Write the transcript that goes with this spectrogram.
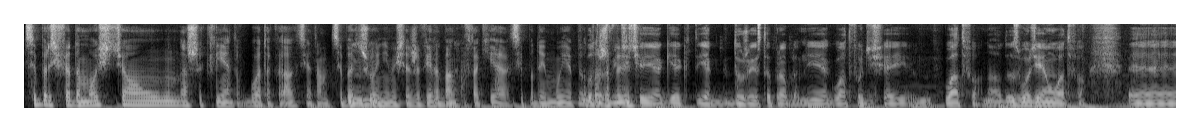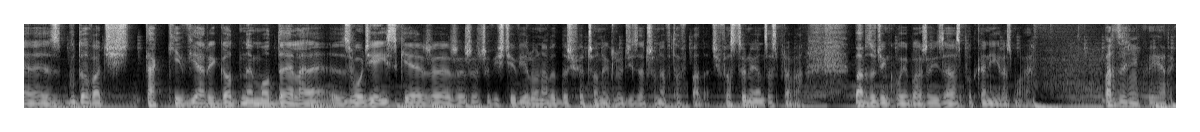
cyberświadomością naszych klientów. Była taka akcja tam cyberczujnie. Mm. Myślę, że wiele banków takie akcje podejmuje. No bo to, też żeby... widzicie, jak, jak, jak duży jest to problem, nie? Jak łatwo dzisiaj, łatwo, no złodziejom łatwo, e, zbudować takie wiarygodne modele złodziejskie, że, że rzeczywiście wielu nawet doświadczonych ludzi zaczyna w to wpadać. Fascynująca sprawa. Bardzo dziękuję Bożej za spotkanie i rozmowę. Bardzo dziękuję Jarek.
